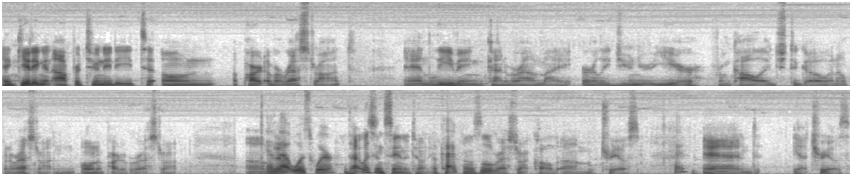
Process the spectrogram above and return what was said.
and getting an opportunity to own a part of a restaurant, and leaving kind of around my early junior year from college to go and open a restaurant and own a part of a restaurant. Um, and that, was where? that was in San Antonio. Okay. That was a little restaurant called um, Trios Okay. and yeah trios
